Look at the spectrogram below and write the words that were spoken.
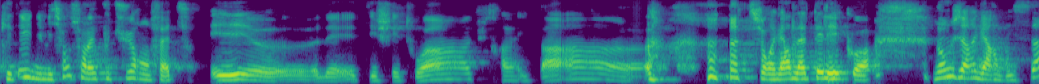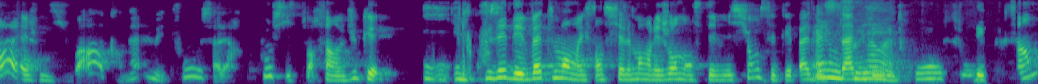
qui était une émission sur la couture, en fait. Et tu es chez toi, tu travailles pas, tu regardes la télé, quoi. Donc, j'ai regardé ça et je me dis, waouh, quand même, et tout, ça a l'air cool, cette histoire. Enfin, vu qu'ils cousaient des vêtements essentiellement, les gens dans cette émission, c'était pas des ah, sacs, des trousses ou des coussins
